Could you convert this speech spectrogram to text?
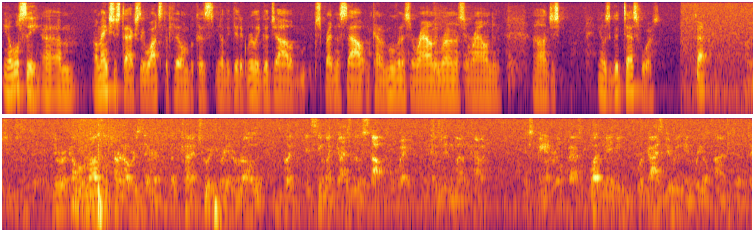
you know, we'll see. Um, I'm anxious to actually watch the film because you know they did a really good job of spreading us out and kind of moving us around and running us around, and uh, just you know it was a good test for us. Zach? There were a couple runs and turnovers there, but kind of two or three in a row. But it seemed like guys really stopped them quick and didn't let them kind of expand real fast. What maybe were guys doing in real time to, to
